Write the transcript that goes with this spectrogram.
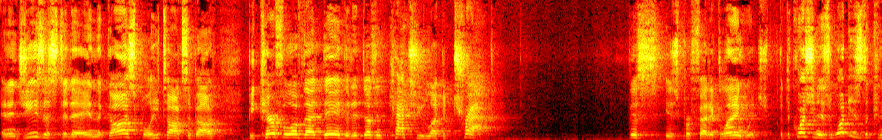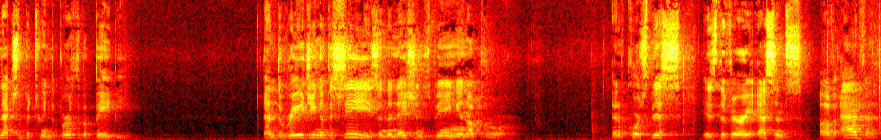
And in Jesus today, in the gospel, he talks about be careful of that day that it doesn't catch you like a trap. This is prophetic language. But the question is what is the connection between the birth of a baby and the raging of the seas and the nations being in uproar? And of course, this is the very essence of Advent.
